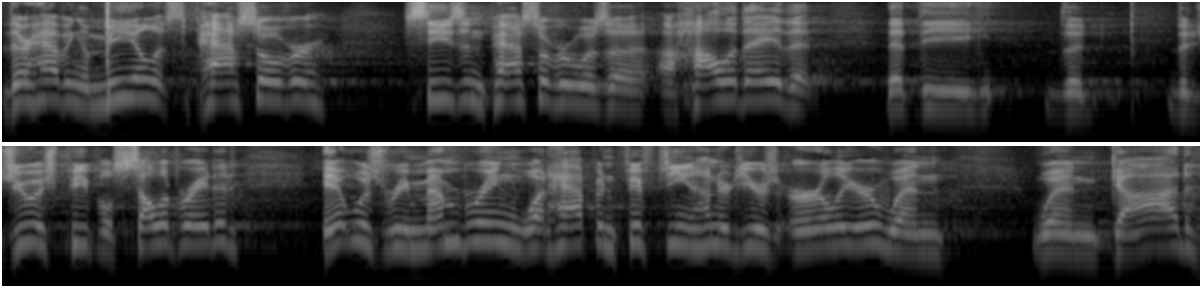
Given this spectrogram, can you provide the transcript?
they're having a meal. It's the Passover season. Passover was a, a holiday that, that the, the, the Jewish people celebrated. It was remembering what happened 1,500 years earlier when, when God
